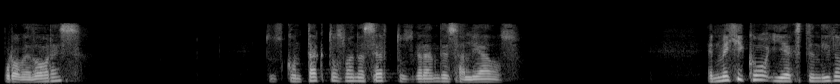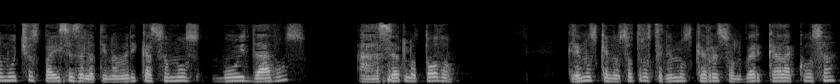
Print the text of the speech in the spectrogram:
proveedores. Tus contactos van a ser tus grandes aliados. En México y extendido a muchos países de Latinoamérica somos muy dados a hacerlo todo. Creemos que nosotros tenemos que resolver cada cosa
